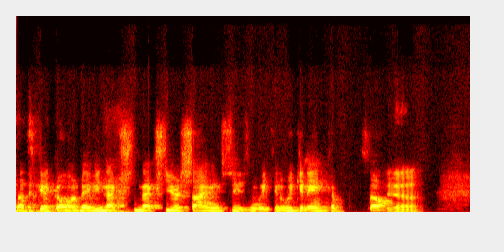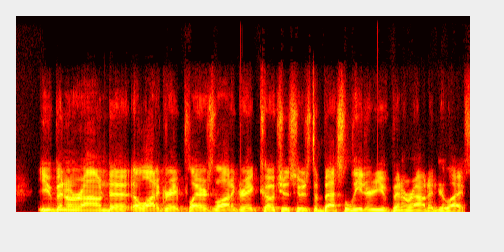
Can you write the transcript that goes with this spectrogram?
let's get going. Maybe next next year's signing season we can we can ink him. So yeah. You've been around a, a lot of great players, a lot of great coaches. Who's the best leader you've been around in your life?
